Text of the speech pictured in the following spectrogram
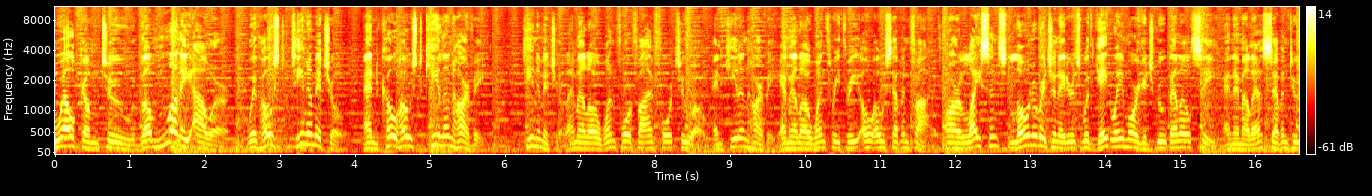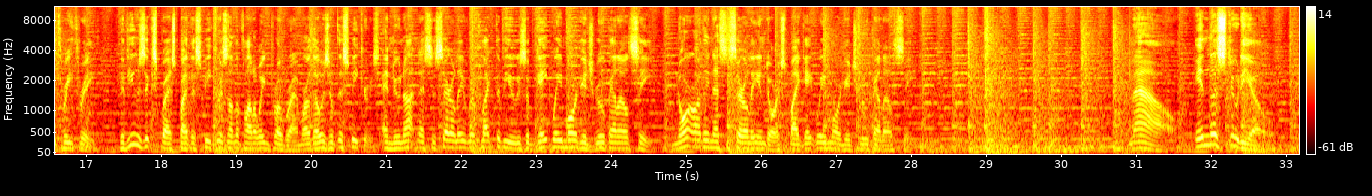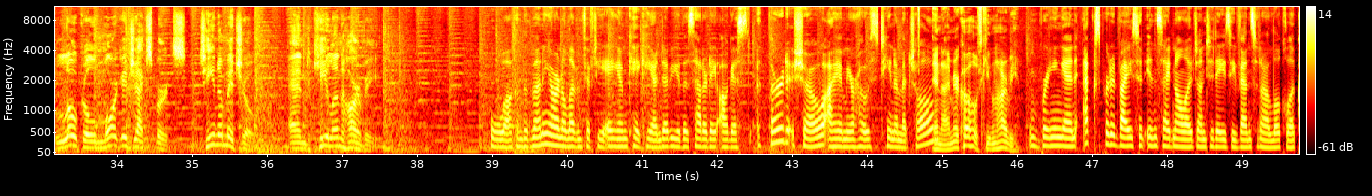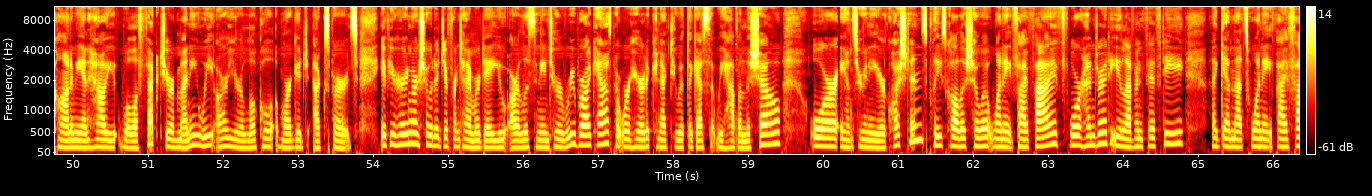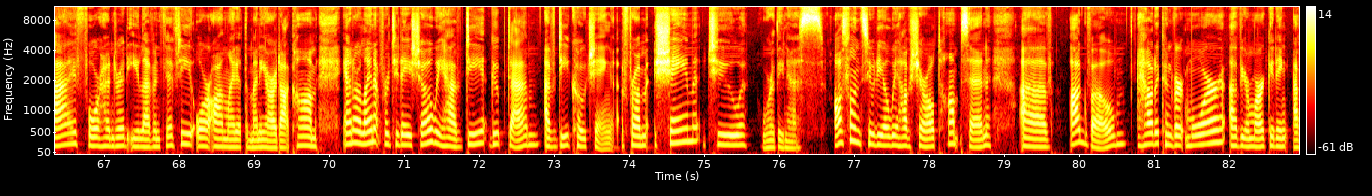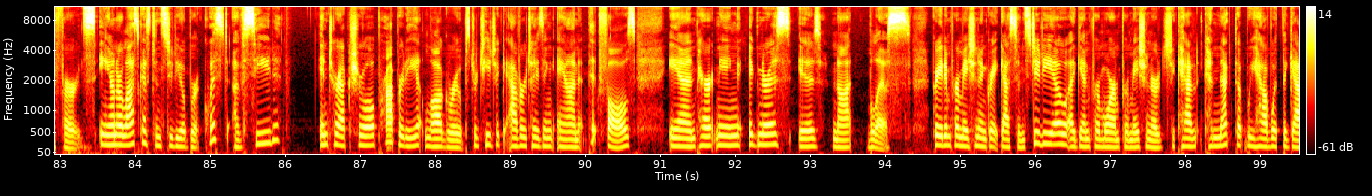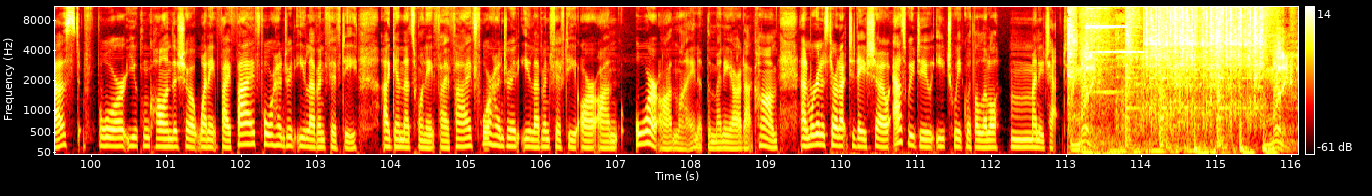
Welcome to The Money Hour with host Tina Mitchell and co host Keelan Harvey. Tina Mitchell, MLO 145420, and Keelan Harvey, MLO 1330075, are licensed loan originators with Gateway Mortgage Group LLC and MLS 7233. The views expressed by the speakers on the following program are those of the speakers and do not necessarily reflect the views of Gateway Mortgage Group LLC, nor are they necessarily endorsed by Gateway Mortgage Group LLC. Now, in the studio, local mortgage experts Tina Mitchell and Keelan Harvey. Welcome to the Money Hour on 1150 AM KKNW, the Saturday, August 3rd show. I am your host, Tina Mitchell. And I'm your co host, Keelan Harvey. Bringing in expert advice and inside knowledge on today's events in our local economy and how it will affect your money. We are your local mortgage experts. If you're hearing our show at a different time or day, you are listening to a rebroadcast, but we're here to connect you with the guests that we have on the show or answer any of your questions. Please call the show at 1 855 400 1150. Again, that's 1 855 400 1150 or online at themoneyhour.com. And our lineup for today's show, we have Dee Gupta of D Coaching from shame to worthiness. Also in studio, we have Cheryl Thompson of Ogvo, how to convert more of your marketing efforts. And our last guest in studio, Brooke Quist of Seed Intellectual Property Law Group, Strategic Advertising and Pitfalls in Patenting Ignorance is Not Bliss. Great information and great guest in studio. Again, for more information or to can- connect that we have with the guest, for you can call in the show at 1 855 400 1150. Again, that's 1 855 400 1150 or, on, or online at themoneyhour.com. And we're going to start out today's show, as we do each week, with a little money chat. Money. Money.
